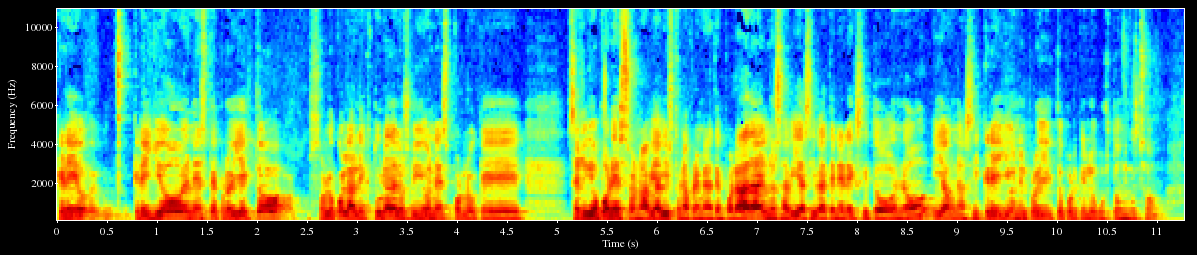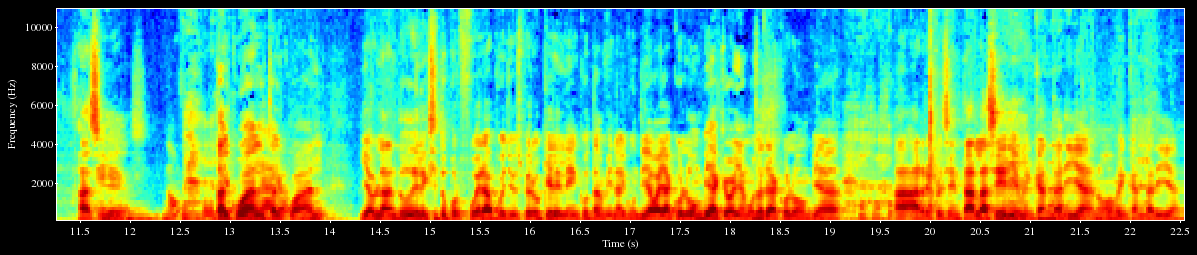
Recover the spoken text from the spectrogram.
creyó en este proyecto solo con la lectura de los guiones, por lo que se por eso, no había visto una primera temporada, él no sabía si iba a tener éxito o no y aún así creyó en el proyecto porque le gustó mucho. Así eh, es. Tal cual, tal cual. Y hablando del éxito por fuera, pues yo espero que el elenco también algún día vaya a Colombia, que vayamos allá a Colombia a, representar la serie, me encantaría, ¿no? Me encantaría.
